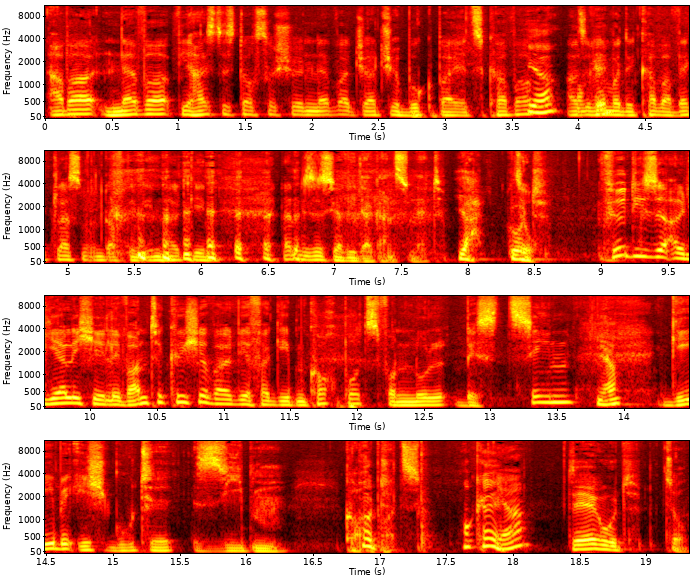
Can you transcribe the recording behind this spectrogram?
Aber never, wie heißt es doch so schön, never judge a book by its cover. Ja, also okay. wenn wir den Cover weglassen und auf den Inhalt gehen, dann ist es ja wieder ganz nett. Ja, gut. So. Für diese alljährliche Levante-Küche, weil wir vergeben Kochpots von 0 bis 10, Ja. gebe ich gute 7 Kochpots. Okay. Ja? Sehr gut. So.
